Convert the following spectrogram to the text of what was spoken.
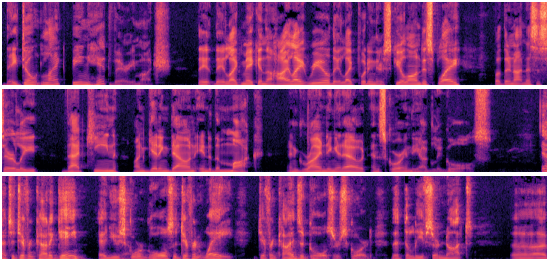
they don't like being hit very much. They, they like making the highlight reel, they like putting their skill on display, but they're not necessarily that keen on getting down into the muck and grinding it out and scoring the ugly goals. Yeah, it's a different kind of game, and you yeah. score goals a different way. Different kinds of goals are scored that the Leafs are not uh,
